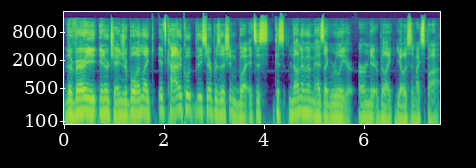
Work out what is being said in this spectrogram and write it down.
they're very interchangeable and like it's kind of cool that they share position, but it's just because none of them has like really earned it or be like, yo, this is my spot.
